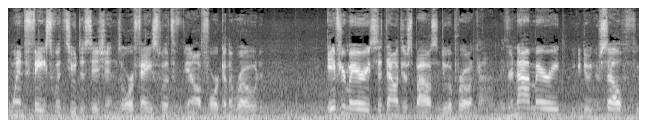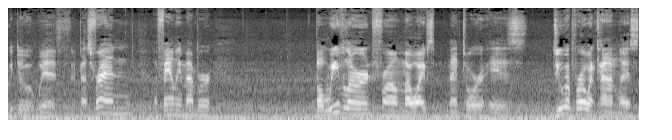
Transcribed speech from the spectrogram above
when faced with two decisions or faced with you know a fork in the road if you're married sit down with your spouse and do a pro and con. If you're not married you can do it yourself you can do it with a best friend a family member. But we've learned from my wife's mentor is do a pro and con list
